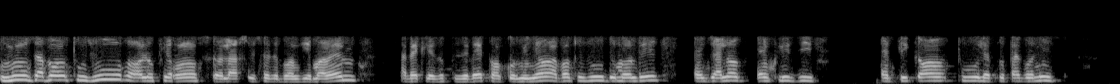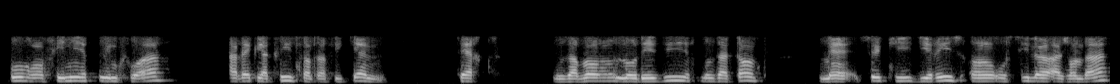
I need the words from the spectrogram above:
Nous avons toujours, en l'occurrence l'archevêque de Bangui et moi-même, avec les autres évêques en communion, avons toujours demandé un dialogue inclusif impliquant tous les protagonistes pour en finir une fois avec la crise centrafricaine. Certes, nous avons nos désirs, nos attentes, mais ceux qui dirigent ont aussi leur agenda.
